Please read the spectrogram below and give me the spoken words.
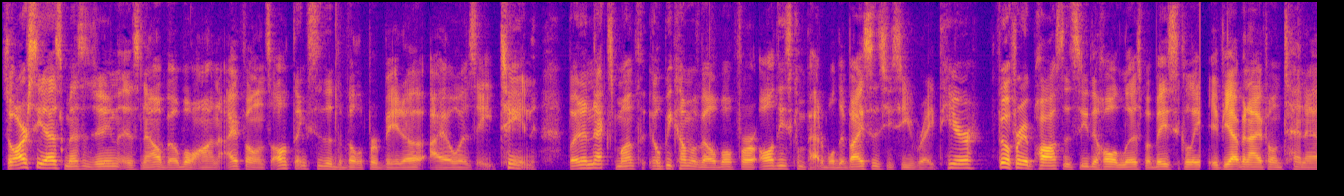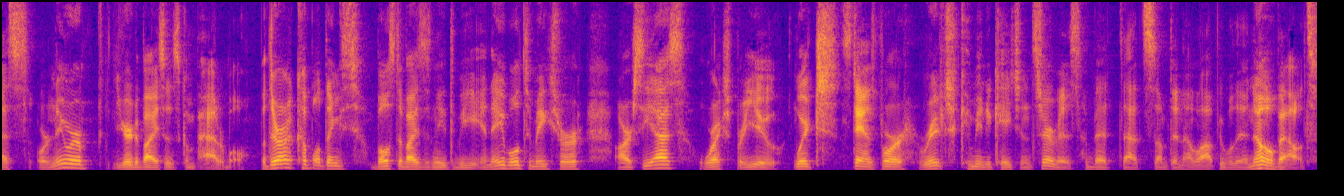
So RCS messaging is now available on iPhones, all thanks to the developer beta iOS 18. But in next month, it'll become available for all these compatible devices you see right here. Feel free to pause to see the whole list, but basically, if you have an iPhone 10s or newer, your device is compatible. But there are a couple things both devices need to be enabled to make sure RCS works for you, which stands for Rich Communication Service. I bet that's something that a lot of people didn't know about.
